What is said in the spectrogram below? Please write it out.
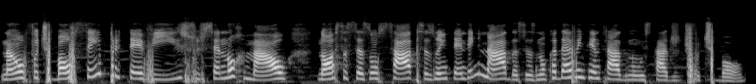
Não, o futebol sempre teve isso, isso é normal. Nossa, vocês não sabem, vocês não entendem nada, vocês nunca devem ter entrado num estádio de futebol.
